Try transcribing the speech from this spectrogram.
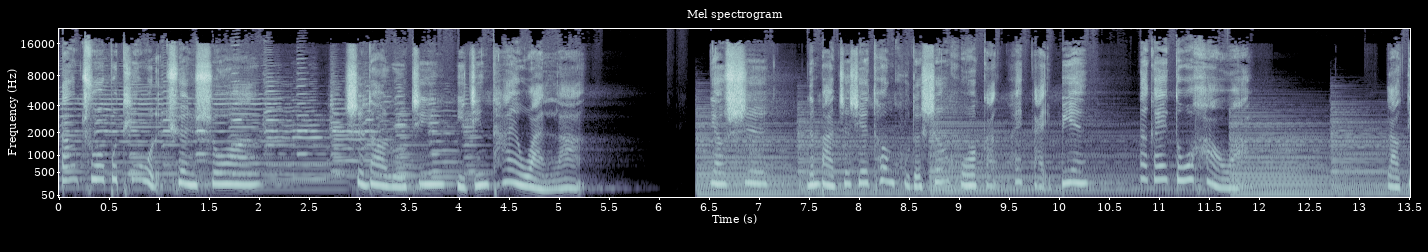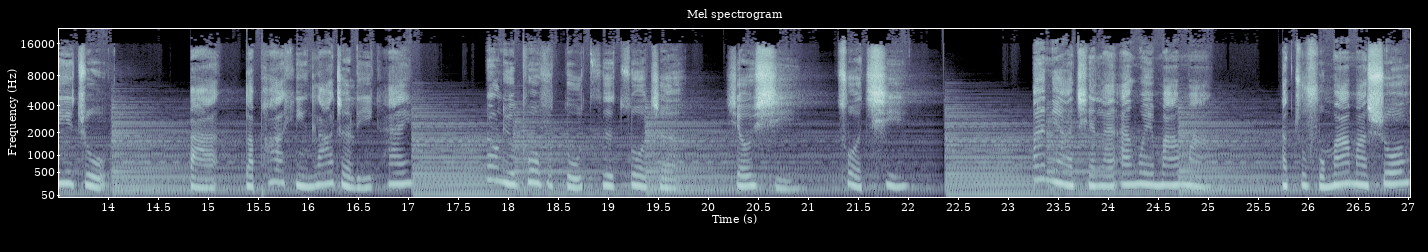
当初不听我的劝说啊？事到如今已经太晚了。要是能把这些痛苦的生活赶快改变，那该多好啊！”老地主把拉帕辛拉着离开，让刘伯父独自坐着休息啜泣。安雅前来安慰妈妈，她祝福妈妈说：“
